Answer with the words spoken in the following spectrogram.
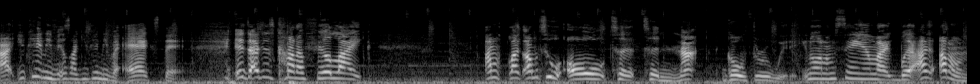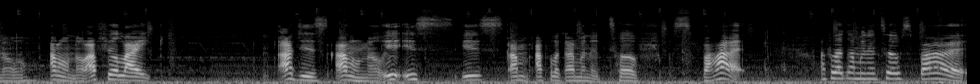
i you can't even it's like you can't even ask that it i just kind of feel like i'm like i'm too old to to not go through with it. You know what i'm saying? Like but i i don't know. I don't know. I feel like i just i don't know. It, it's it's i'm i feel like i'm in a tough spot. I feel like i'm in a tough spot.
